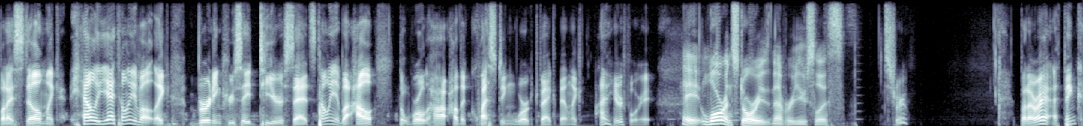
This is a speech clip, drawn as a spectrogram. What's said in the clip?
But I still am like, hell yeah! Tell me about like Burning Crusade tier sets. Tell me about how the world, how, how the questing worked back then. Like, I'm here for it. Hey, lore and story is never useless. It's true. But all right, I think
